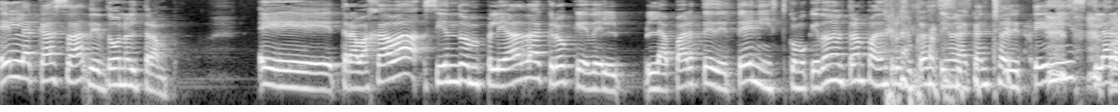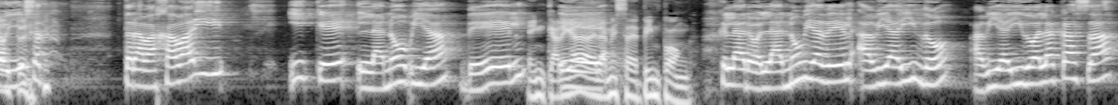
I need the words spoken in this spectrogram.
en la casa de Donald Trump. Eh, trabajaba siendo empleada, creo que de la parte de tenis, como que Donald Trump adentro de su casa tenía una cancha de tenis, claro, y ella trabajaba ahí y que la novia de él... Encargada de eh, la mesa de ping pong. Claro, la novia de él había ido, había ido a la casa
